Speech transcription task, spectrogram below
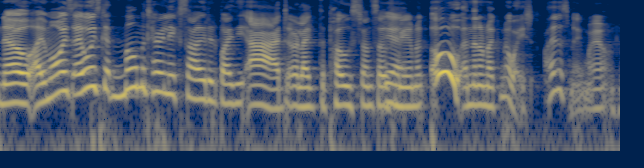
no, I'm always, I always get momentarily excited by the ad or like the post on social Yeah. media. I'm like, oh, and then I'm like, no, wait, I just make my own.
